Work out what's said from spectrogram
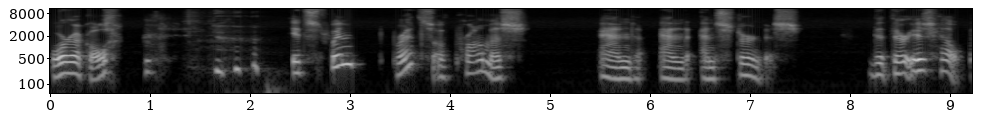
oracle. it's twin breaths of promise and and and sternness that there is help,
